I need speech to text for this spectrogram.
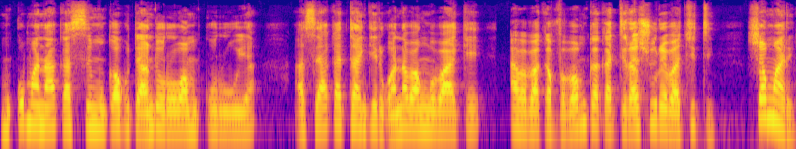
Mukomana akasimuka kuti andorova mukuru uya asi akatangirwa navamwe vake. Ava vakabva vamukakatira shure vachiti shamwari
